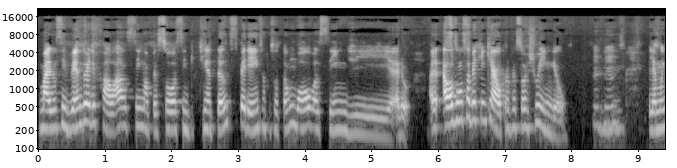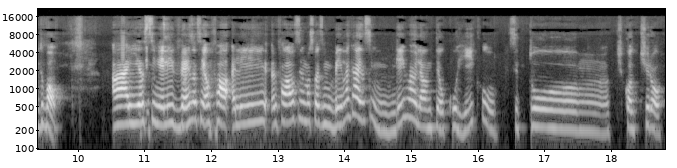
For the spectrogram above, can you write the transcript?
Mas, assim, vendo ele falar, assim, uma pessoa, assim, que tinha tanta experiência, uma pessoa tão boa, assim, de... Era... Elas vão saber quem que é, o professor Schwingel. Uhum. Ele é muito bom. Aí, assim, ele vendo, assim, eu falo, ele, ele falava, assim, umas coisas bem legais, assim, ninguém vai olhar no teu currículo se tu, quando tirou.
